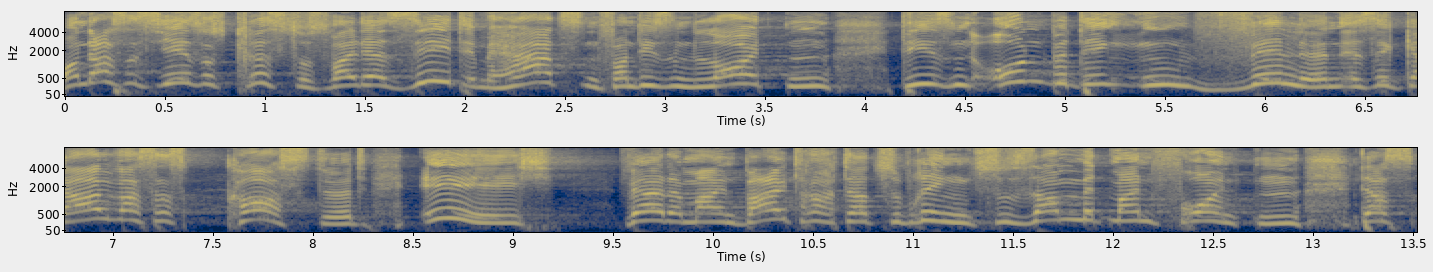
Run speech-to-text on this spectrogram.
Und das ist Jesus Christus, weil der sieht im Herzen von diesen Leuten diesen unbedingten Willen, ist egal was es kostet, ich werde meinen Beitrag dazu bringen, zusammen mit meinen Freunden, dass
